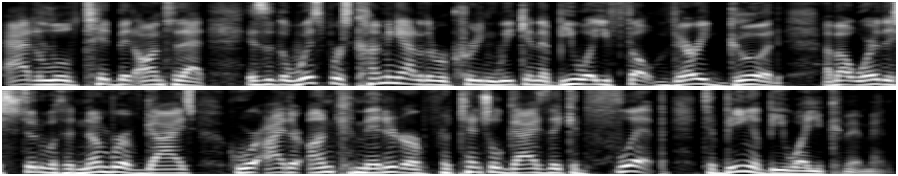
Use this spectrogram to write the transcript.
added a little tidbit onto that. Is that the whispers coming out of the recruiting weekend that BYU felt very good about where they stood with a number of guys who were either uncommitted or potential guys they could flip to being a BYU commitment.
